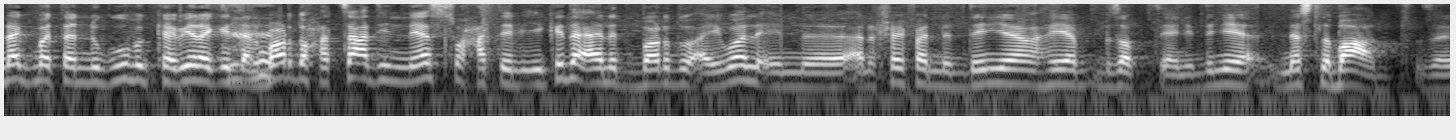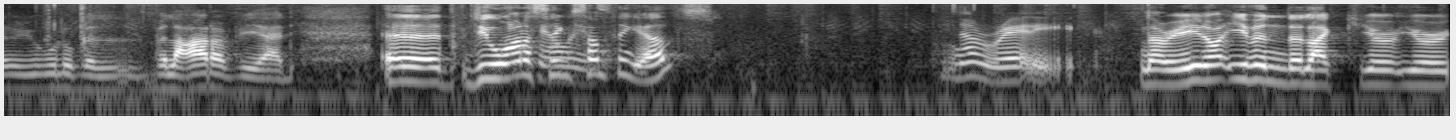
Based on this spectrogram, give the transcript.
نجمه النجوم الكبيرة جدا برضه هتساعدي الناس وهتبقي كده قالت برضه أيوه لأن أنا شايفة إن الدنيا هي بالظبط يعني الدنيا الناس لبعض زي ما بيقولوا بال, بالعربي يعني. Uh, do you want to sing something else? Not ready. No, really not even the, like your, your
